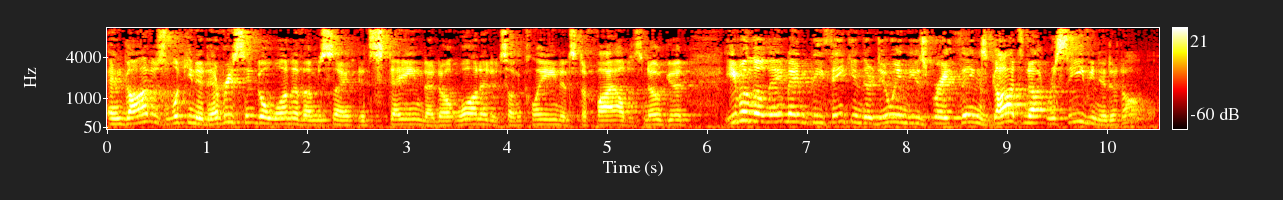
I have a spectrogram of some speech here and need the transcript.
And God is looking at every single one of them saying, It's stained. I don't want it. It's unclean. It's defiled. It's no good. Even though they may be thinking they're doing these great things, God's not receiving it at all.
